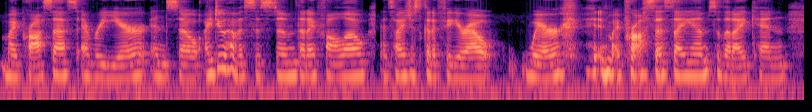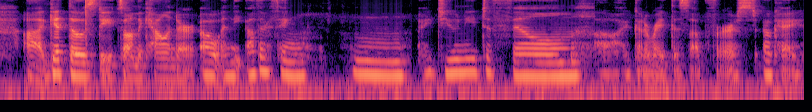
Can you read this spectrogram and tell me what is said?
my process every year. And so I do have a system that I follow. And so I just got to figure out where in my process I am so that I can uh, get those dates on the calendar. Oh, and the other thing Hmm, I do need to film. Oh, I've got to write this up first. Okay,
